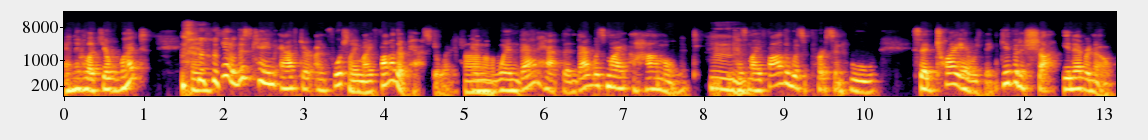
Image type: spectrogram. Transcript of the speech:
And they were like, You're what? And you know this came after unfortunately my father passed away oh. and when that happened that was my aha moment hmm. because my father was a person who said try everything give it a shot you never know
